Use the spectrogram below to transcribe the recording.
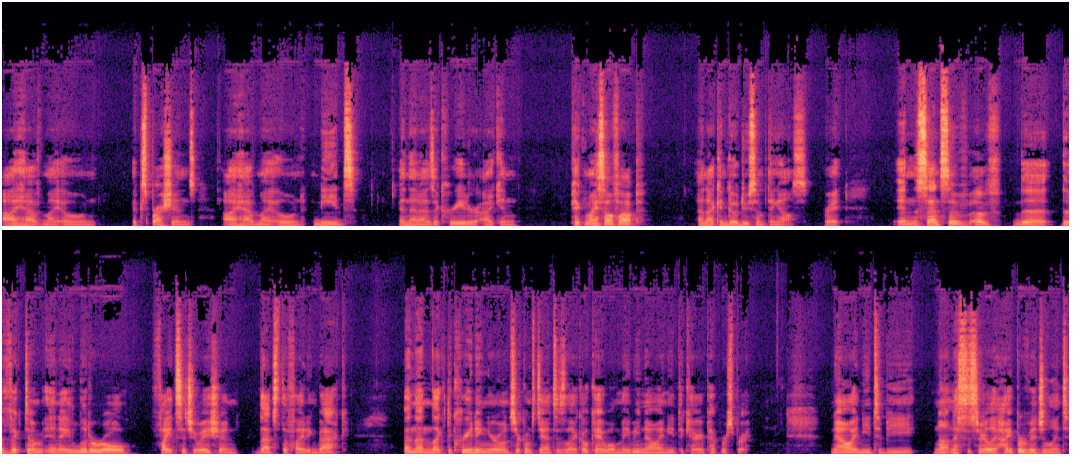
I have my own expressions. I have my own needs. And then as a creator, I can pick myself up and I can go do something else, right? In the sense of, of the the victim in a literal fight situation, that's the fighting back. And then like the creating your own circumstances, like, okay, well maybe now I need to carry pepper spray. Now I need to be not necessarily hyper vigilant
